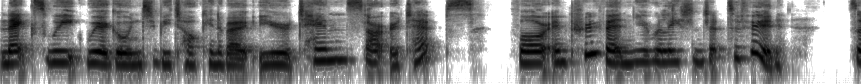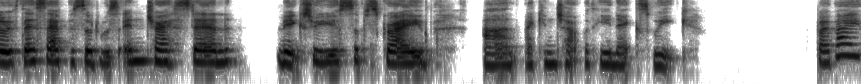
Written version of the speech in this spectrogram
Next week, we are going to be talking about your 10 starter tips for improving your relationship to food. So, if this episode was interesting, Make sure you subscribe, and I can chat with you next week. Bye bye.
